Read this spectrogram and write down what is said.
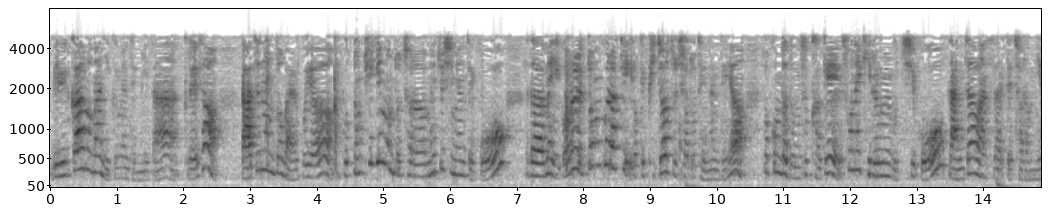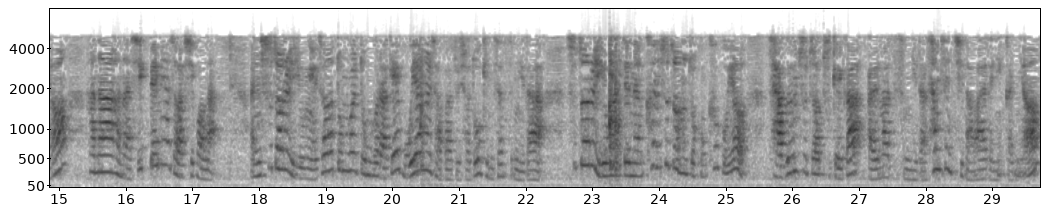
밀가루만 익으면 됩니다. 그래서 낮은 온도 말고요. 보통 튀김 온도처럼 해주시면 되고 그 다음에 이거를 동그랗게 이렇게 빚어주셔도 되는데요. 조금 더 능숙하게 손에 기름을 묻히고 난자완스 할 때처럼요. 하나하나씩 빼면서 하시거나 아니면 수저를 이용해서 동글동글하게 모양을 잡아주셔도 괜찮습니다. 수저를 이용할 때는 큰 수저는 조금 크고요. 작은 수저 두 개가 알맞습니다. 3cm 나와야 되니까요.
